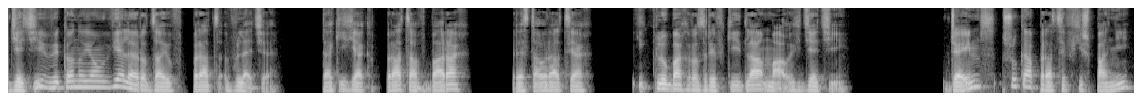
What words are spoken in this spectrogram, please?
Dzieci wykonują wiele rodzajów prac w lecie, takich jak praca w barach, restauracjach i klubach rozrywki dla małych dzieci. James szuka pracy w Hiszpanii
